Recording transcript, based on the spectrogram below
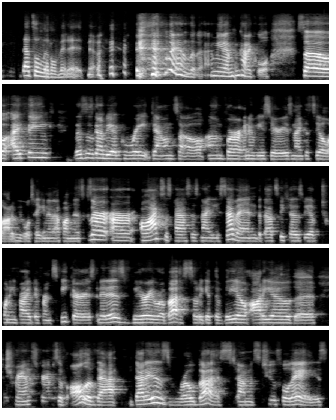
That's a little bit it. No. I mean, I'm kind of cool. So I think this is going to be a great downsell um, for our interview series. And I could see a lot of people taking it up on this because our, our all access pass is 97, but that's because we have 25 different speakers and it is very robust. So to get the video, audio, the transcripts of all of that, that is robust. Um, it's two full days.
